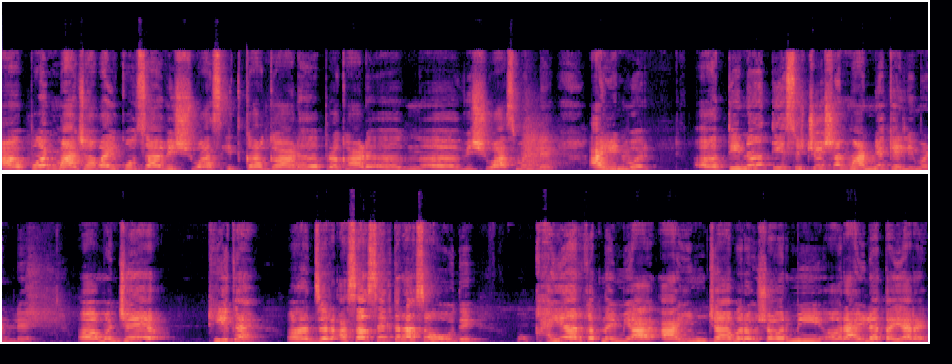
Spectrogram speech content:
आपण माझ्या बायकोचा विश्वास इतका गाढ प्रगाढ विश्वास म्हणले आईंवर तिनं ती सिच्युएशन मान्य केली म्हणले. म्हणजे ठीक आहे जर असं असेल तर असं होऊ दे. काही हरकत नाही मी आ आईंच्या भरवशावर मी राहायला तयार आहे.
